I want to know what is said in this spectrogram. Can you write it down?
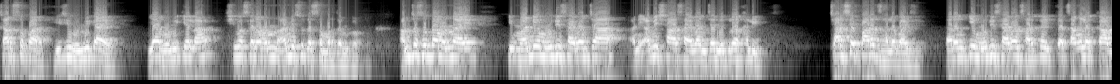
चारसो पार ही जी भूमिका आहे या भूमिकेला शिवसेना म्हणून आम्ही सुद्धा समर्थन करतो. आमचं सुद्धा म्हणणं आहे की माननीय मोदी साहेबांच्या आणि अमित शहा साहेबांच्या नेतृत्वाखाली चारशे पारच झालं पाहिजे. कारण की मोदी साहेबांसारखं इतकं चांगलं काम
